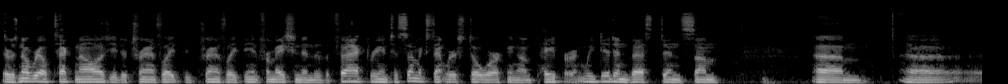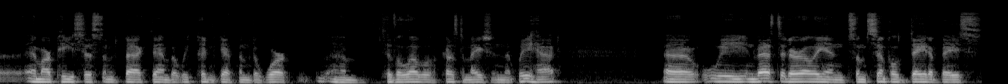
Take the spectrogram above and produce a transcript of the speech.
there was no real technology to translate to translate the information into the factory, and to some extent, we are still working on paper. And we did invest in some um, MRP systems back then, but we couldn't get them to work um, to the level of customization that we had. Uh, we invested early in some simple database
